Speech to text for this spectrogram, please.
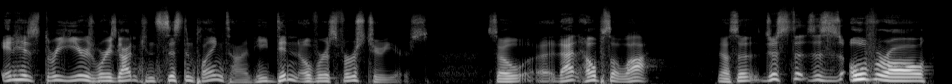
in his three years where he's gotten consistent playing time. He didn't over his first two years. So uh, that helps a lot. You know, so just this is overall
